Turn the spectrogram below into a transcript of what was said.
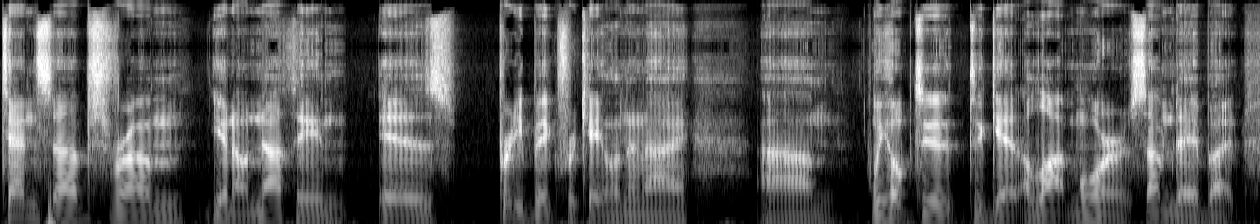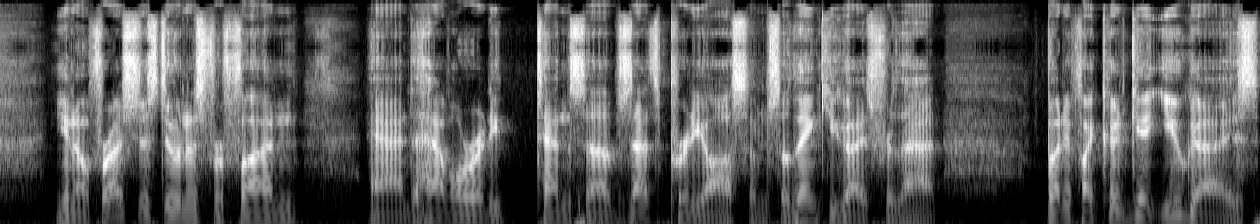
10 subs from, you know, nothing is pretty big for Kaylin and I. Um, we hope to, to get a lot more someday, but, you know, for us just doing this for fun and to have already 10 subs, that's pretty awesome. So thank you guys for that. But if I could get you guys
